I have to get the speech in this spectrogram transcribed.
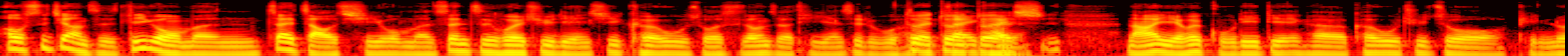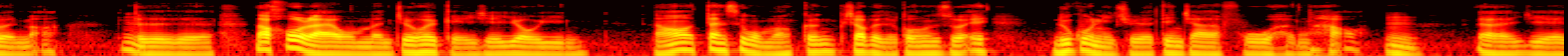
哦，是这样子。第一个，我们在早期，我们甚至会去联系客户，说使用者体验是如何。对对对。开始，然后也会鼓励店呃客户去做评论嘛。对对对。嗯、那后来我们就会给一些诱因，然后但是我们跟消费者沟通说，哎，如果你觉得店家的服务很好，嗯，呃，也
